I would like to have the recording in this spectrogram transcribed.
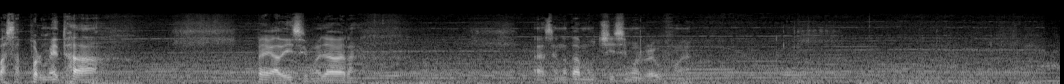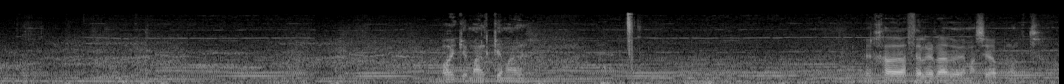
Pasar por meta pegadísimo, ya verás. se nota muchísimo el rebufo, ¿eh? Ay, qué mal, qué mal. Deja de acelerar demasiado pronto.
